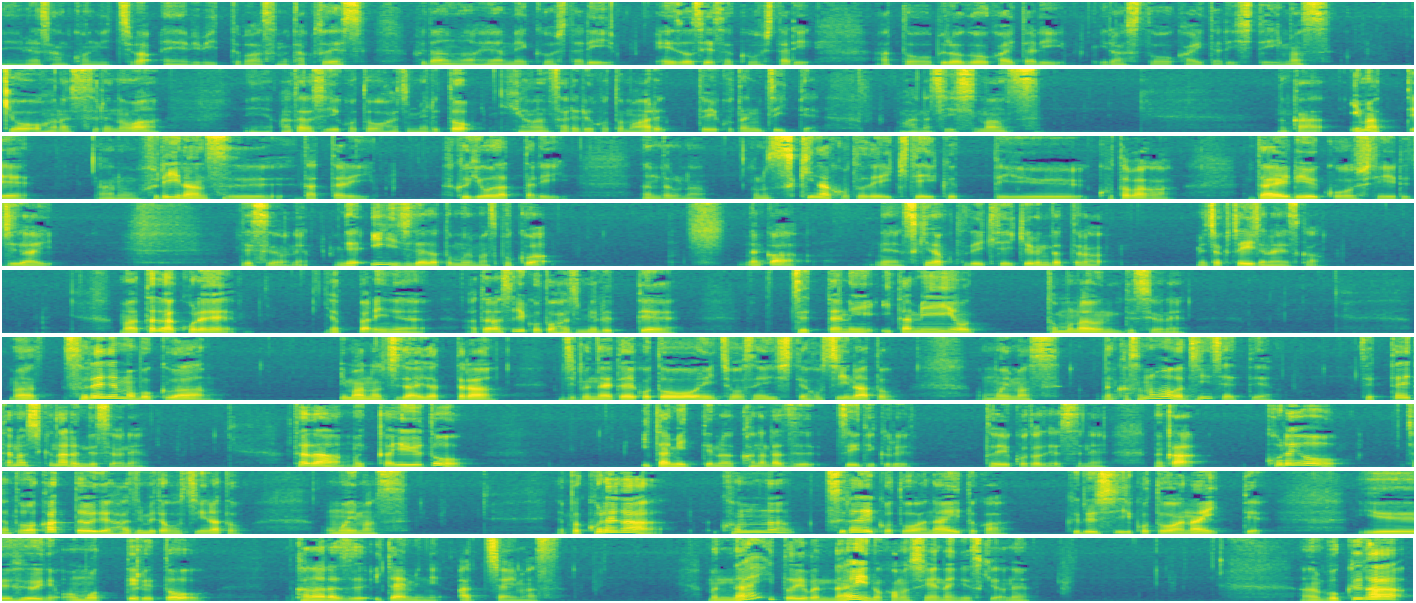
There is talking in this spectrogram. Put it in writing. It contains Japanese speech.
えー皆さんこんにちは、えービビットバースのタクトです。普段はヘアメイクをしたり映像制作をしたりあとブログを書いたりイラストを書いたりしています。今日お話しするのは、えー新しいことを始めると批判されることもあるということについてお話しします。なんか今ってあのフリーランスだったり副業だったりなんだろうなこの好きなことで生きていくっていう言葉が大流行している時代ですよね。で、いい時代だと思います、僕は。なんか、ね、好きなことで生きていけるんだったら、めちゃくちゃいいじゃないですか。まあ、ただこれ、やっぱりね、新しいことを始めるって、絶対に痛みを伴うんですよね。まあ、それでも僕は、今の時代だったら、自分のやりたいことに挑戦してほしいなと思います。なんかその方が人生って、絶対楽しくなるんですよね。ただ、もう一回言うと、痛みっていうのは必ずついてくるということですね。なんか、これをちゃんと分かった上で始めてほしいなと思います。やっぱこれが、こんな辛いことはないとか、苦しいことはないっていうふうに思ってると、必ず痛い目に遭っちゃいます。まあ、ないといえばないのかもしれないんですけどね。あの僕が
